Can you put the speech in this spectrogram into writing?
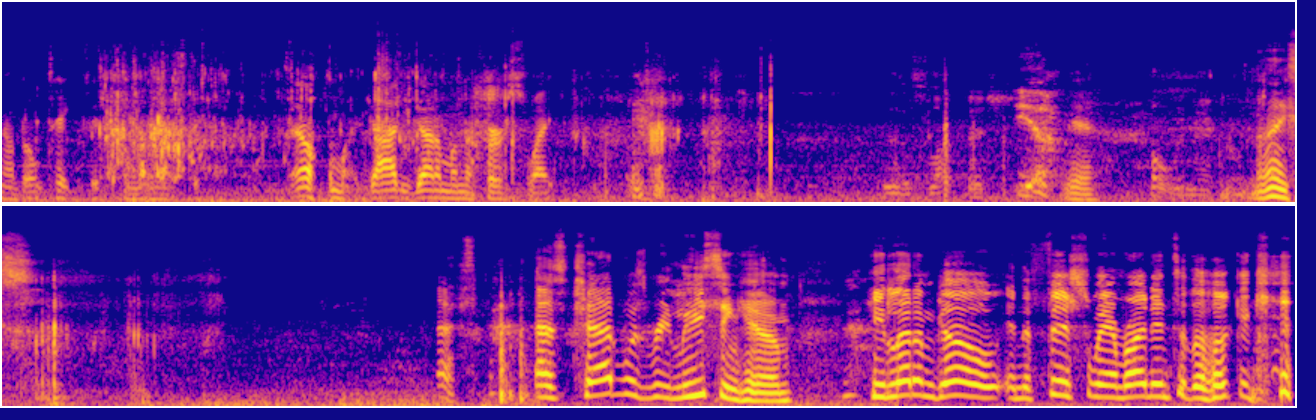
Now don't take 15 nasty. Oh my god, you got him on the first swipe. Is it a slot fish? Yeah. Yeah. Holy mackerel. Nice. As, as Chad was releasing him, he let him go and the fish swam right into the hook again.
